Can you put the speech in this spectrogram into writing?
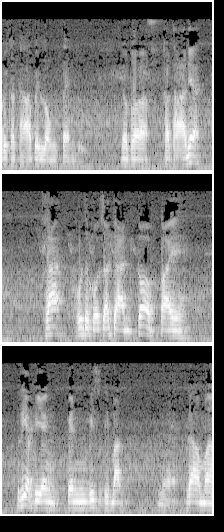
ไปคาถาไปลองแต่งดูแล้วพอคาถาเนี่ย พระพุทธโฆษาจารย์ก็ไปเรียบเรียงเป็นวิสุทธิมรรคเนี่ยแล้วเอามา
